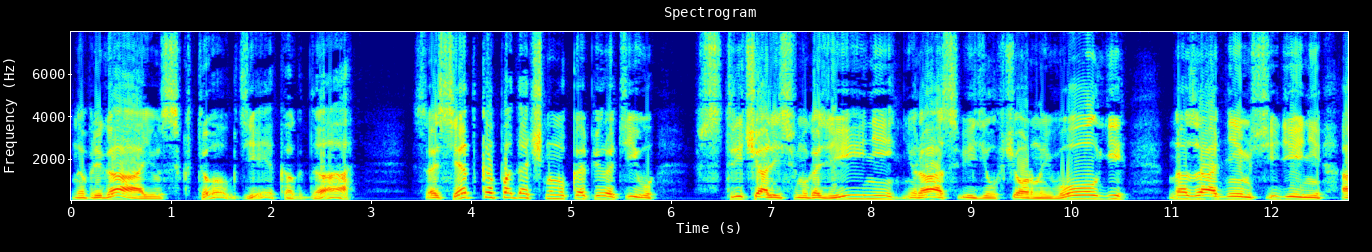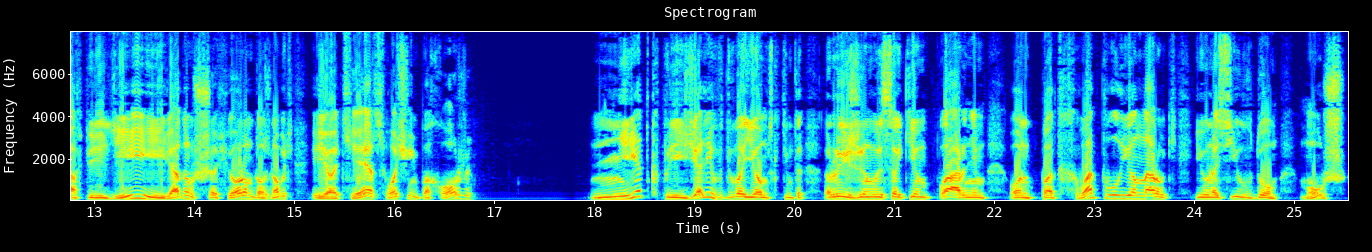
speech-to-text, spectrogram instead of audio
Напрягаюсь, кто, где, когда. Соседка по дачному кооперативу встречались в магазине, не раз видел в черной «Волге», на заднем сиденье, а впереди и рядом с шофером должно быть ее отец, очень похожи. Нередко приезжали вдвоем с каким-то рыжим высоким парнем, он подхватывал ее на руки и уносил в дом. Муж,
